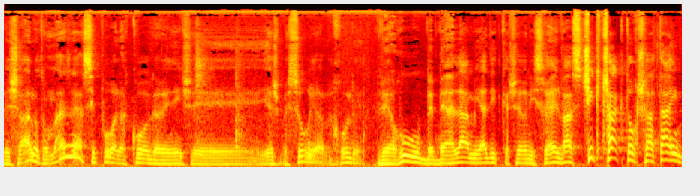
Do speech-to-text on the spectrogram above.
ושאל אותו, מה זה הסיפור על הכור הגרעיני שיש בסוריה וכולי? והוא בבהלה מיד התקשר לישראל, ואז צ'יק צ'אק, תוך שעתיים,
